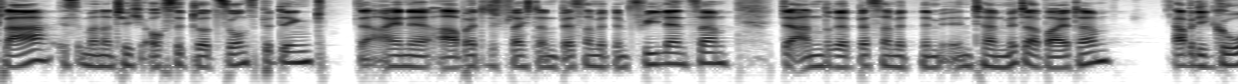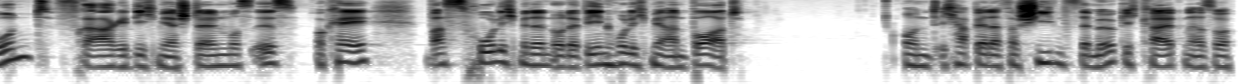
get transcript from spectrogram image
Klar, ist immer natürlich auch situationsbedingt. Der eine arbeitet vielleicht dann besser mit einem Freelancer, der andere besser mit einem internen Mitarbeiter. Aber die Grundfrage, die ich mir stellen muss, ist, okay, was hole ich mir denn oder wen hole ich mir an Bord? Und ich habe ja da verschiedenste Möglichkeiten, also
